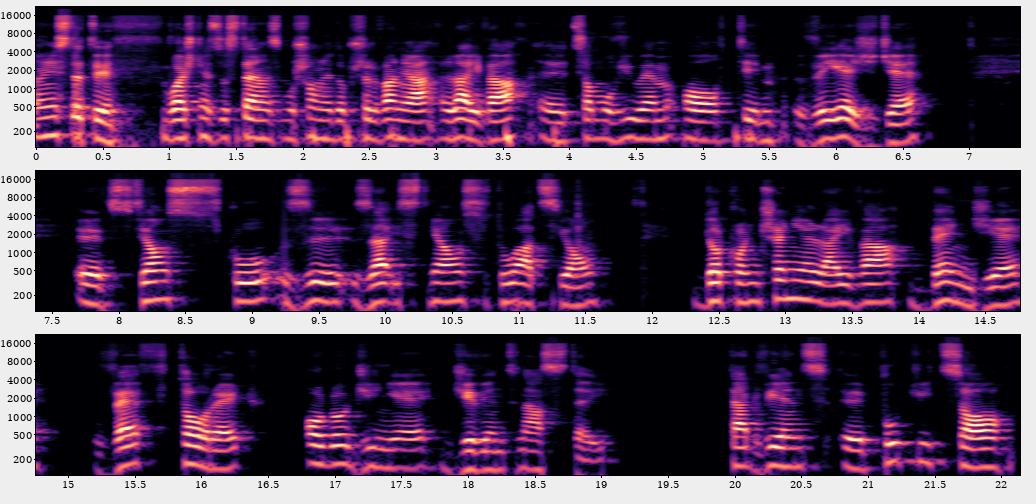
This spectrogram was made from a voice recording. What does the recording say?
No niestety, właśnie zostałem zmuszony do przerwania live'a, y, co mówiłem o tym wyjeździe. Y, w związku z zaistniałą sytuacją, dokończenie live'a będzie we wtorek o godzinie 19. Tak więc y, póki co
